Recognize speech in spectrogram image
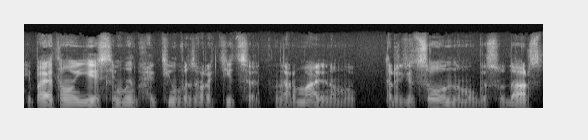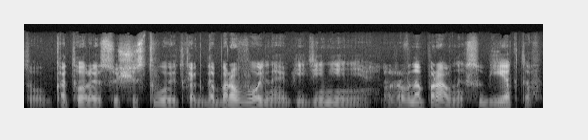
И поэтому, если мы хотим возвратиться к нормальному традиционному государству, которое существует как добровольное объединение равноправных субъектов,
